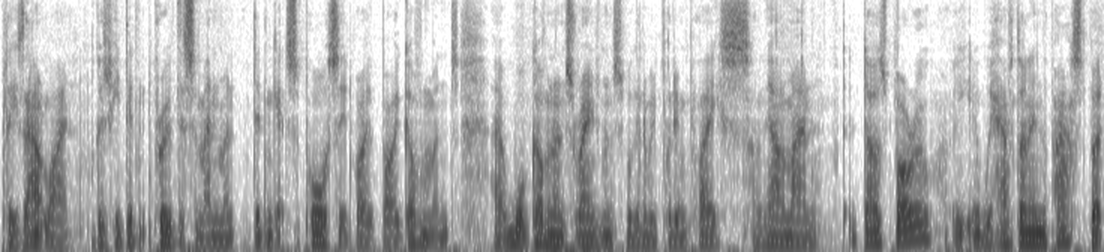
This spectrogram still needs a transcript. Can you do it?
please outline, because he didn't approve this amendment, didn't get supported by, by government, uh, what governance arrangements were going to be put in place. And the Isle of Man does borrow, we have done in the past, but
